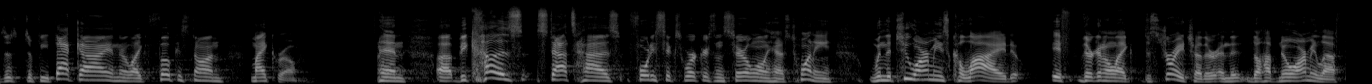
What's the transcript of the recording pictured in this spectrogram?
just defeat that guy, and they're like focused on micro. And uh, because Stats has 46 workers and Serral only has 20, when the two armies collide, if they're gonna like destroy each other and they'll have no army left.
